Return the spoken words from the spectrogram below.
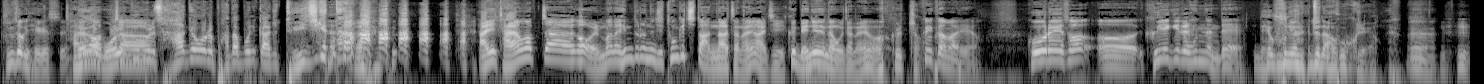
분석이 되겠어요? 자- 내가 자영업자- 월급을 4개월을 받아보니까 아주 돼지겠다. 아니 자영업자가 얼마나 힘들었는지 통계치도 안 나왔잖아요. 아직 그 내년에 나오잖아요. 그렇죠. 그러니까 말이에요. 그래서 어, 그 얘기를 했는데 내후년에도 나오고 그래요. 예.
